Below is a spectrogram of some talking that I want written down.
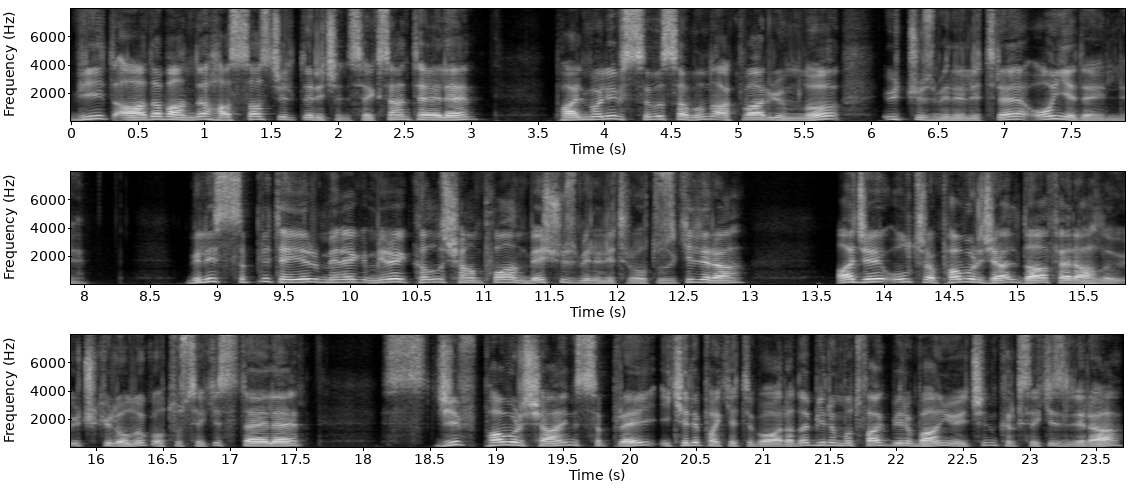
Veet ağda bandı hassas ciltler için 80 TL. Palmolive sıvı sabun akvaryumlu 300 ml 17.50. Gliss Split Air Mira- Miracle şampuan 500 ml 32 lira. Ace Ultra Power Gel daha ferahlığı 3 kiloluk 38 TL. Cif Power Shine Spray ikili paketi bu arada. Biri mutfak biri banyo için 48 lira.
